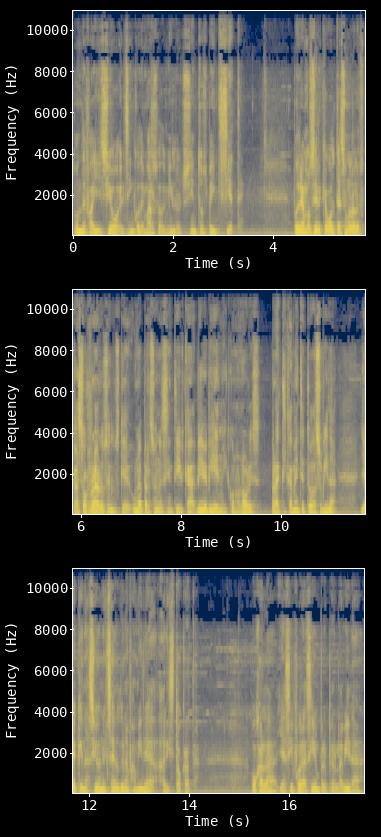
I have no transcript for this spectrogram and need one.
donde falleció el 5 de marzo de 1827. Podríamos decir que Volta es uno de los casos raros en los que una persona científica vive bien y con honores prácticamente toda su vida, ya que nació en el seno de una familia aristócrata. Ojalá y así fuera siempre, pero la vida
